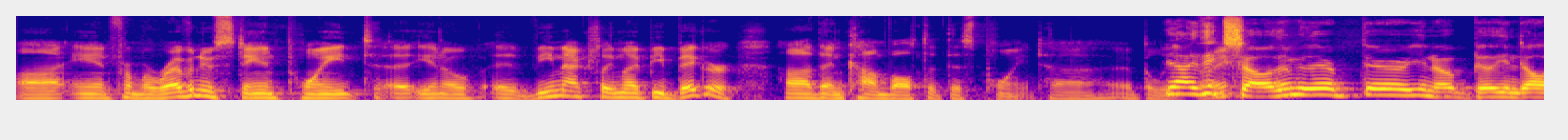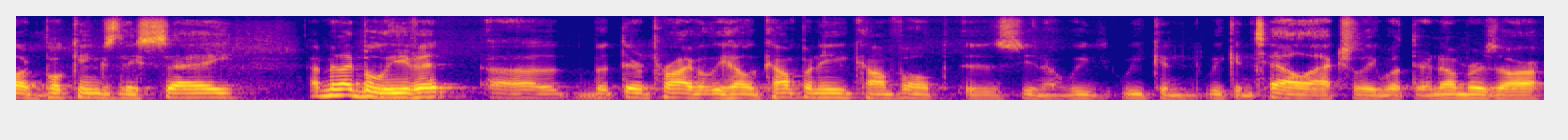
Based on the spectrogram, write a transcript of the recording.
Uh, and from a revenue standpoint, uh, you know, Veeam actually might be bigger than Commvault at this point, I believe. Yeah, I think so. I mean, they're, they're you know, billion dollar bookings, they say. I mean, I believe it, uh, but they're a privately held company. Commvault is, you know, we, we, can, we can tell actually what their numbers are.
